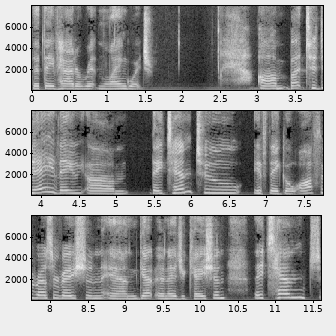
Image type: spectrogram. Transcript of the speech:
that they've had a written language. Um, but today they um, they tend to, if they go off the reservation and get an education, they tend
